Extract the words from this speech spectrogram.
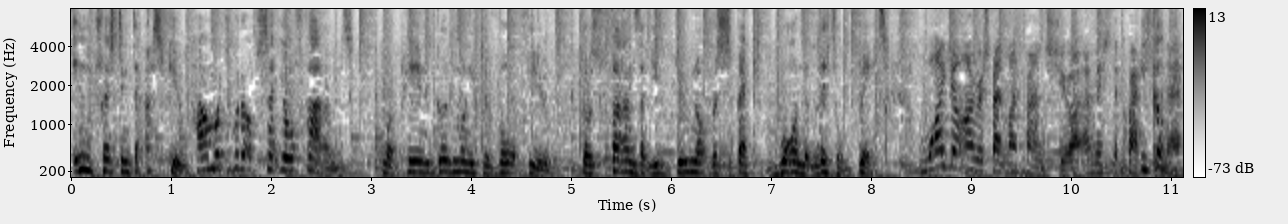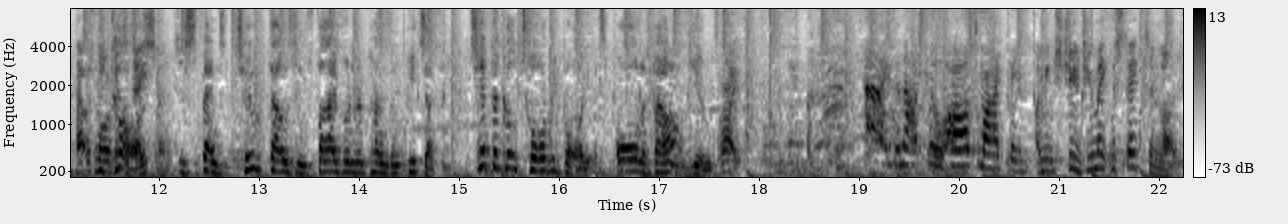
interesting to ask you. How much would it upset your fans who are paying good money to vote for you? Those fans that you do not respect one little bit. Why don't I respect my fans, Stu? I, I missed the question Because- there. That was more of a because statement. You spend two thousand five hundred pounds on pizza. Typical Tory boy. It's all about Oh, you. Right. He's an absolute arse wiping. I mean, Stu, do you make mistakes in life?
